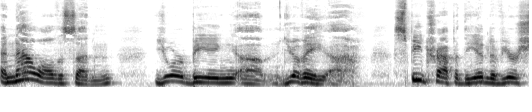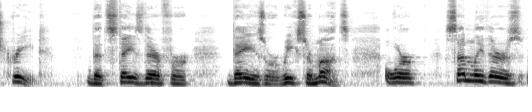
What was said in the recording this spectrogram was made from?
And now all of a sudden, you're being, um, you have a uh, speed trap at the end of your street that stays there for days or weeks or months. Or suddenly there's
